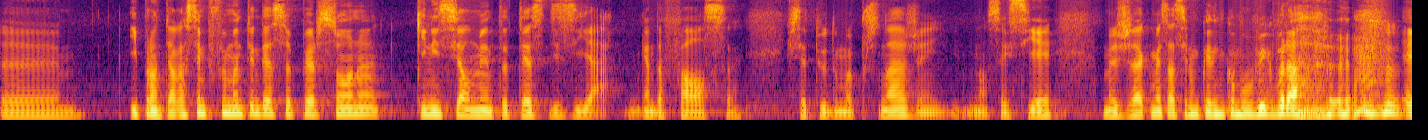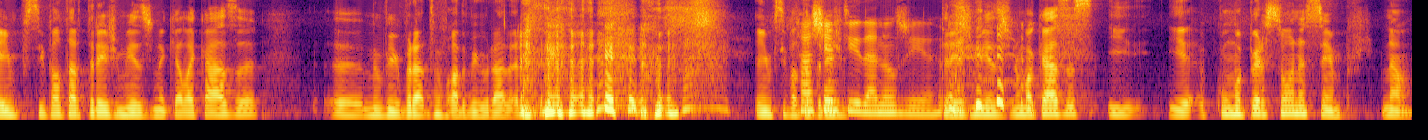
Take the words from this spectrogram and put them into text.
Uh, e pronto, ela sempre foi mantendo essa persona que inicialmente até se dizia, ah, anda falsa, isto é tudo uma personagem, não sei se é, mas já começa a ser um bocadinho como o Big Brother. é impossível estar três meses naquela casa. uh, no Big Brother, estou a falar do Big Brother. é impossível Faz estar três, sentido a analogia. três meses numa casa e, e com uma persona sempre. Não,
